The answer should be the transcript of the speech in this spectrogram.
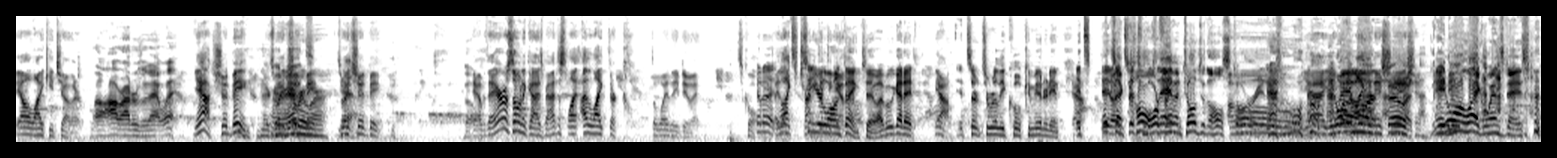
they all like each other. Well, hot riders are that way. Yeah, should be. They're That's what good. it should be. everywhere. That's what it should be. So- Yeah, but the Arizona guys, man, I just like I like their the way they do it. It's cool. Got a- they like it's to try a to year-long together. thing too. I mean, we got it. Yeah. It's a, it's a really cool community, and Yeah. it's you It's know, a it's, it's cult. They morphing. haven't told you the whole story. Oh, There's more. yeah, you Way want like more an initiation. You won't like Wednesdays. Yeah,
